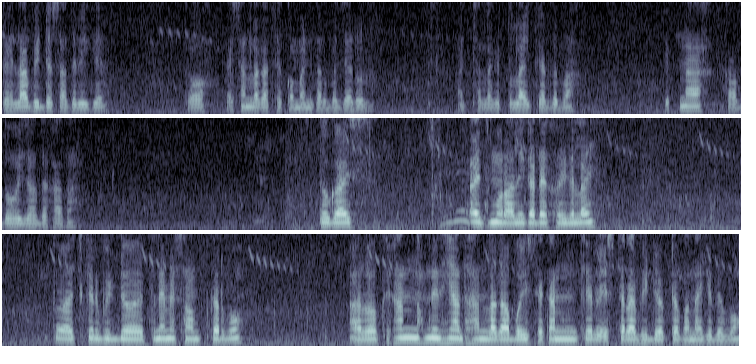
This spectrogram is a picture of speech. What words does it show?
पहला वीडियो सादरी के तो कैसन लगा थे कमेंट करबा जरूर अच्छा लगे तो लाइक कर देबा कितना कादो हो जाओ देखा था। तो गाइस आज मोर आली काटे हो गल तो आज के वीडियो इतने में समाप्त करबो। और केखान हमने यहाँ धान लगाबो सेखान के एक्स्ट्रा वीडियो एक बना के देबो।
